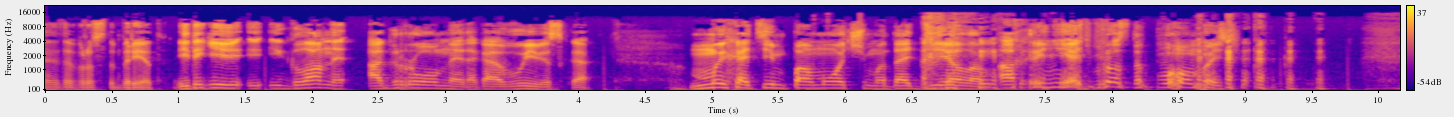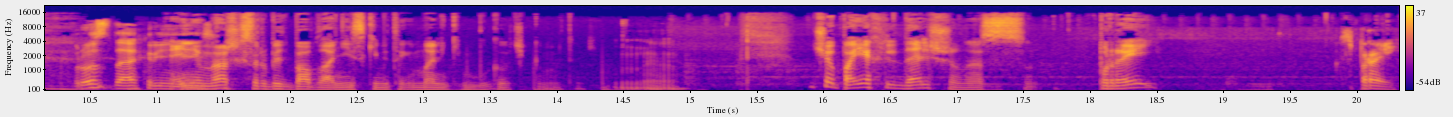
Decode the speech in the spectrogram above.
Это просто бред. И такие, и, и главное, огромная такая вывеска. Мы хотим помочь мододелам. Охренеть, просто помощь. Просто И охренеть. немножко срубить бабла низкими такими маленькими буковочками. такими. Да. Ну что, поехали дальше. У нас Prey. Спрей.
